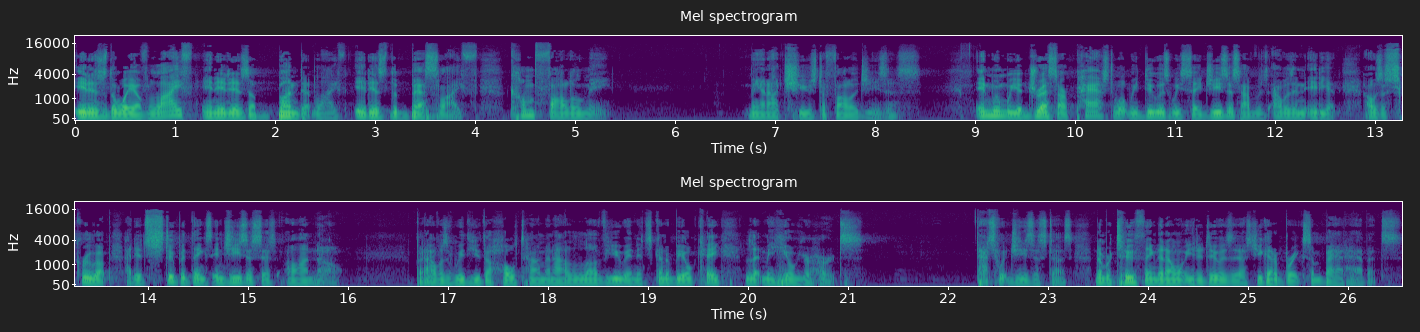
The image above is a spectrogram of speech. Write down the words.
it is the way of life, and it is abundant life. It is the best life. Come follow me. Man, I choose to follow Jesus. And when we address our past, what we do is we say, Jesus, I was, I was an idiot. I was a screw up. I did stupid things. And Jesus says, Oh, I know but I was with you the whole time and I love you and it's going to be okay. Let me heal your hurts. That's what Jesus does. Number two thing that I want you to do is this you got to break some bad habits.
